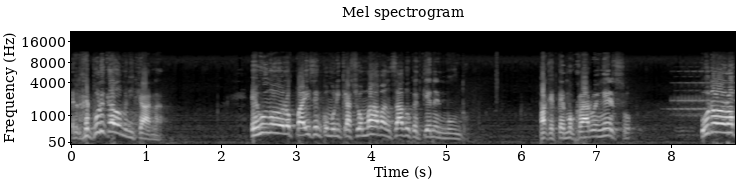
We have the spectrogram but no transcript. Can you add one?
República Dominicana es uno de los países en comunicación más avanzados que tiene el mundo. Para que estemos claros en eso. Uno de los,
